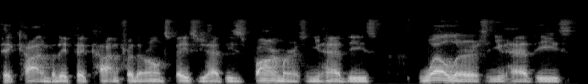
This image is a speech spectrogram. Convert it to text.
pick cotton, but they picked cotton for their own space. You had these farmers, and you had these wellers, and you had these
